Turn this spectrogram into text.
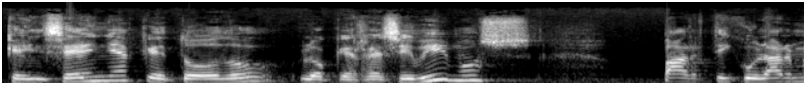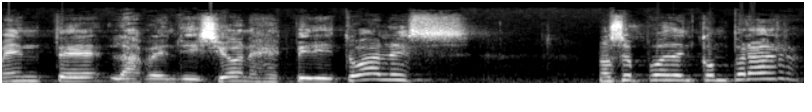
que enseña que todo lo que recibimos, particularmente las bendiciones espirituales, no se pueden comprar,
